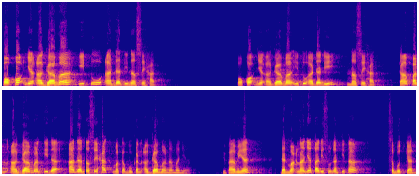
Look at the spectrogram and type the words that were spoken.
pokoknya agama itu ada di nasihat. Pokoknya agama itu ada di nasihat. Kapan agama tidak ada nasihat maka bukan agama namanya. Dipahami ya? Dan maknanya tadi sudah kita sebutkan.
